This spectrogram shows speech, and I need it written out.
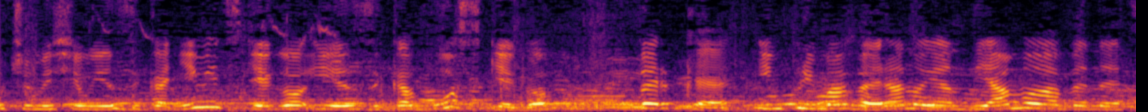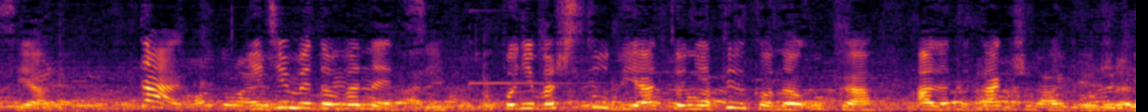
uczymy się języka niemieckiego i języka włoskiego. Perché in primavera noi andiamo a Venezia. Tak, jedziemy do Wenecji, ponieważ studia to nie tylko nauka, ale to także podróże.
